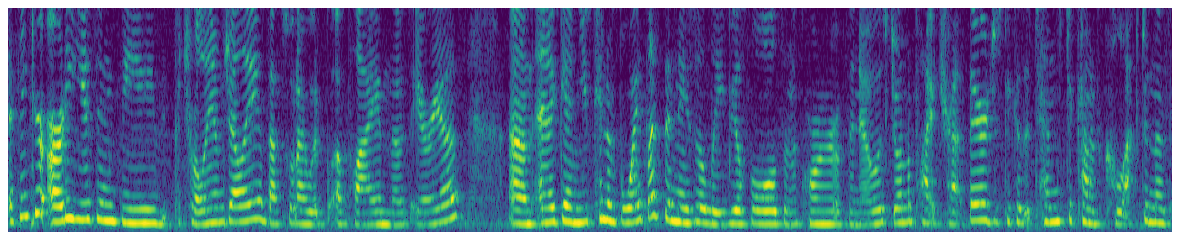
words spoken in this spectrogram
I think you're already using the petroleum jelly. That's what I would apply in those areas. Um, and again, you can avoid like the nasolabial folds in the corner of the nose. Don't apply Tret there just because it tends to kind of collect in those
